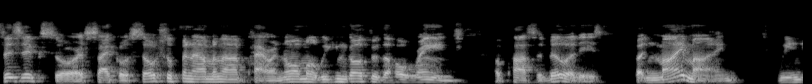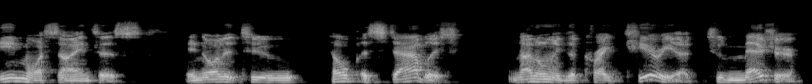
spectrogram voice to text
physics or psychosocial phenomena, paranormal. We can go through the whole range of possibilities. But in my mind, we need more scientists in order to help establish not only the criteria to measure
